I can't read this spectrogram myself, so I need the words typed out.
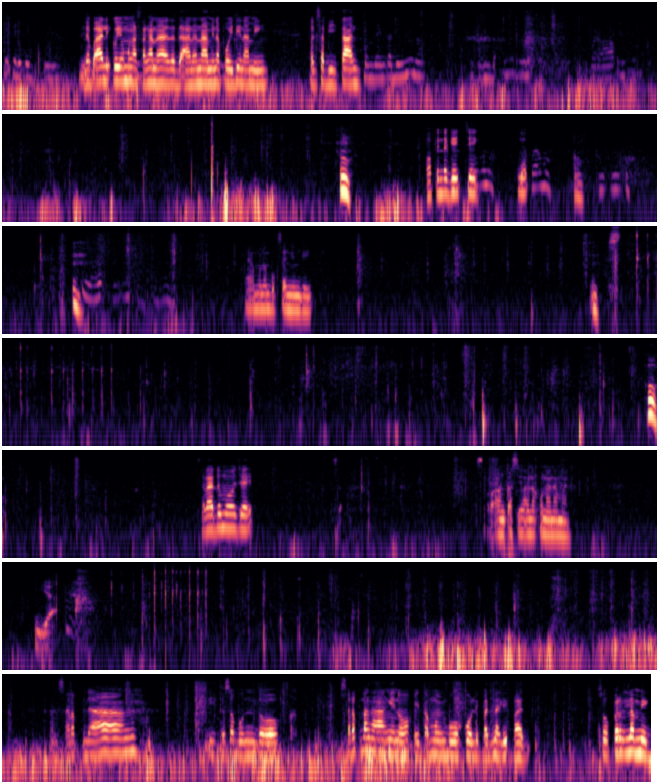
Kasi pinipid ko na. Binabalik ko yung mga sanga na dadaanan namin na pwede naming pagsabitan. Pambenta din yun, no? Ang tanda niya, no? Para ako Huh. Open the gate, Jake. Yep. Oh. Ko. Kaya mo nang buksan yung gate. Mm. Shh. Huh. Sarado mo, Jay. So, so, angkas yung anak ko na naman. Yeah. Sarap lang dito sa bundok. Sarap ng hangin, oh. Kita mo yung buhok ko, lipad na lipad. Super lamig.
